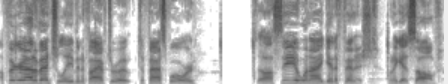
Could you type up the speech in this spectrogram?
I'll figure it out eventually, even if I have to, uh, to fast forward. So I'll see you when I get it finished, when I get it solved.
